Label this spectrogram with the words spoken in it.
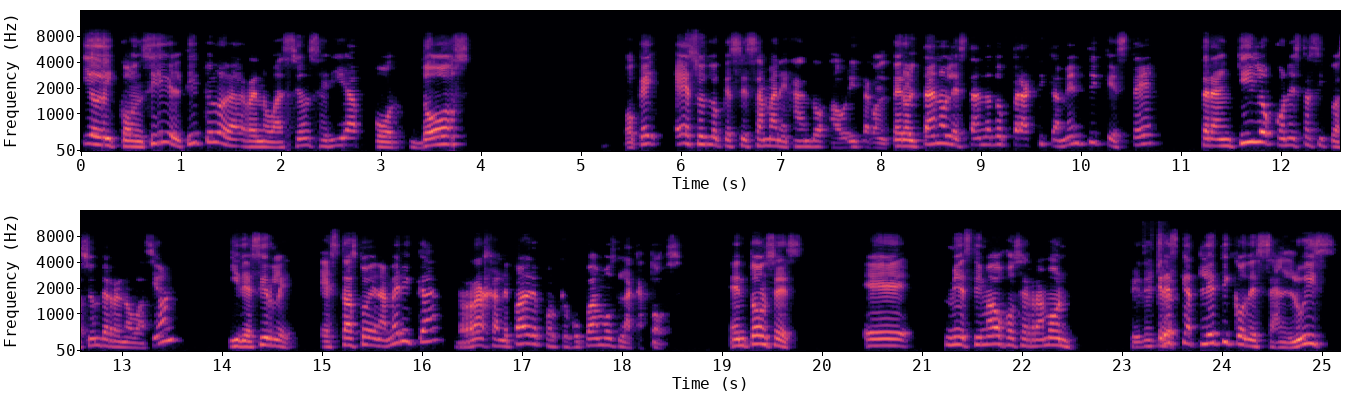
y hoy consigue el título, la renovación sería por dos. ¿Ok? Eso es lo que se está manejando ahorita con él. Pero el Tano le están dando prácticamente que esté tranquilo con esta situación de renovación y decirle, estás todo en América, rájale padre porque ocupamos la 14. Entonces, eh, mi estimado José Ramón, ¿crees que Atlético de San Luis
